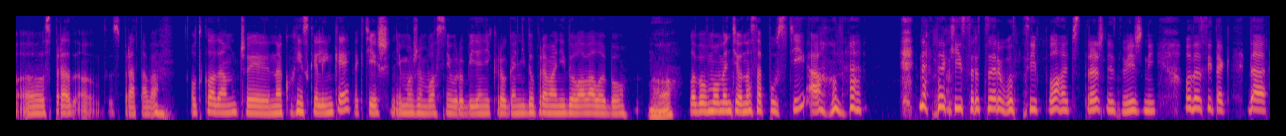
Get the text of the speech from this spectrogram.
uh, spra- uh, spratávam, odkladám, čo je na kuchynskej linke, tak tiež nemôžem vlastne urobiť ani krok, ani doprava, ani doľava, lebo, no. lebo v momente ona sa pustí a ona dá taký srdcervúci pláč, strašne smiešný. Ona si tak dá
